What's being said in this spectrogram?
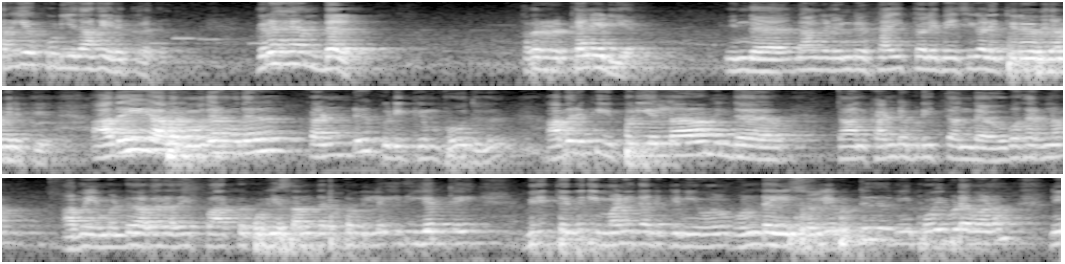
அறியக்கூடியதாக இருக்கிறது. கிரஹாம் பெல் அவர் ஒரு கனேடியர். இந்த நாங்கள் இன்று கை தொலைபேசிகள் இத்தனை விதம் இருக்கு. அதை அவர் முதல் முதல் கண்டுபிடிக்கும் போது அவருக்கு இப்படியெல்லாம் இந்த தான் கண்டுபிடித்த அந்த உபகரணம் அமையும் என்று அவர் அதை பார்க்கக்கூடிய சந்தர்ப்பம் இல்லை. இது இயற்கை விதித்த விதி. மனிதனுக்கு நீ ஒன்றை சொல்லிவிட்டு நீ போய்விட வேணும். நீ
